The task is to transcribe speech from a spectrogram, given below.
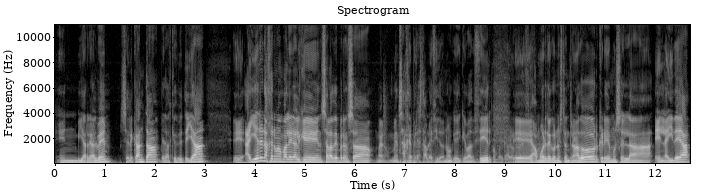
en Villarreal B. Se le canta. Velázquez, vete ya. Eh, ayer era Germán Valera el que en sala de prensa, bueno, mensaje preestablecido, ¿no? Que, que va a decir. Eh, a muerte con nuestro entrenador, creemos en la, en la idea.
